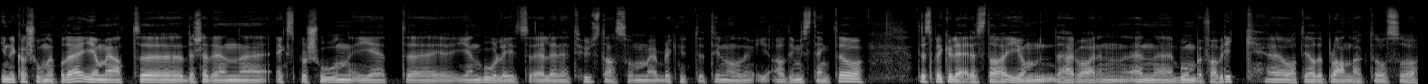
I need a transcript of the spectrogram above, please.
indikasjoner på det, i og med at uh, det skjedde en uh, eksplosjon i, et, uh, i, en bolig eller et hus da, som ble knyttet til noen av de, mistenkte. og Det spekuleres da i om det her var en, en bombefabrikk, og at de hadde planlagt å også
